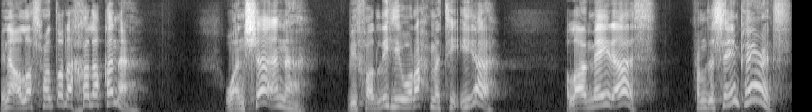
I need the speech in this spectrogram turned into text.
من الله سبحانه وتعالى خلقنا وأنشأنا بفضله ورحمته إياه Allah made us from the same parents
